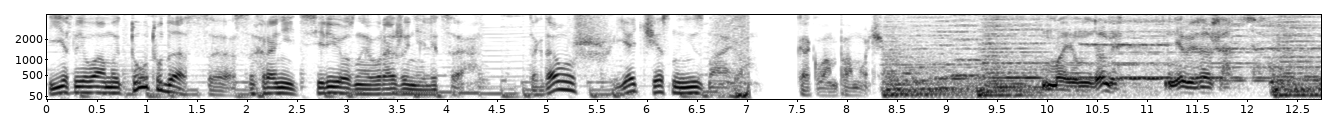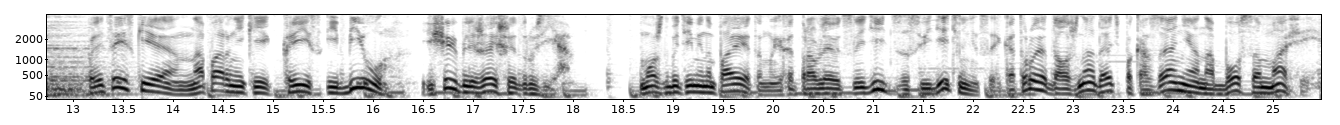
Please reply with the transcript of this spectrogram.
Если вам и тут удастся сохранить серьезное выражение лица, тогда уж я честно не знаю, как вам помочь. В моем доме не выражаться. Полицейские напарники Крис и Билл еще и ближайшие друзья – может быть, именно поэтому их отправляют следить за свидетельницей, которая должна дать показания на босса мафии.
